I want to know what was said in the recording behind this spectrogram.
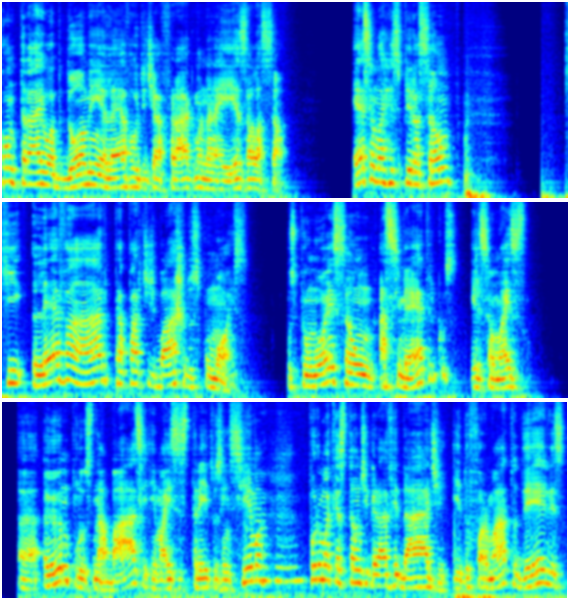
contrai o abdômen e eleva o diafragma na exalação. Essa é uma respiração que leva ar para a parte de baixo dos pulmões. Os pulmões são assimétricos, eles são mais ah, amplos na base e mais estreitos em cima. Por uma questão de gravidade e do formato deles,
